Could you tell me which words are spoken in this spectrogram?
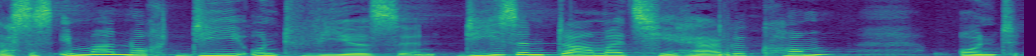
dass es immer noch die und wir sind. Die sind damals hierher gekommen und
